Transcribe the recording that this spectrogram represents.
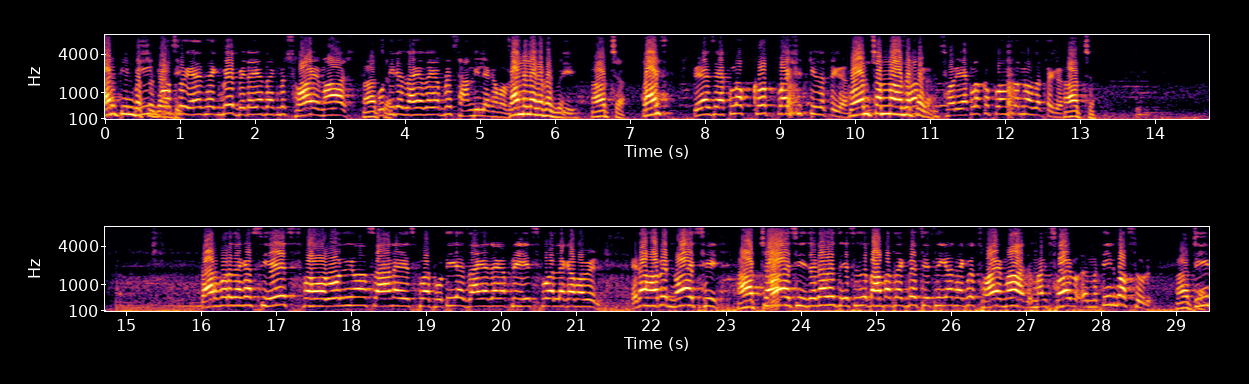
আর তিন বছর তিন গ্যারান্টি বছর গ্যারান্টি থাকবে বেটারিয়া থাকবে ছয় মাস। আচ্ছা। প্রতিটা জায়গায় জায়গায় আপনার সানডি লেখা পাবে লেখা থাকবে? আচ্ছা। প্রাইস প্রাইস এক লক্ষ পঁয়ষট্টি হাজার টাকা। পঞ্চান্ন হাজার টাকা। সরি এক লক্ষ পঞ্চান্ন হাজার টাকা। আচ্ছা। তারপরে দেখাচ্ছি S power original China S power প্রতিটা জায়গায় জায়গায় আপনি এস পাওয়ার লেখা পাবেন। এটা হবে নয় সিট আচ্ছা। ছয় সিট যেটা এসএসএ বাম্পার থাকবে সিসি থাকবে ছয় মাস মানে ছয় তিন বছর। তিন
